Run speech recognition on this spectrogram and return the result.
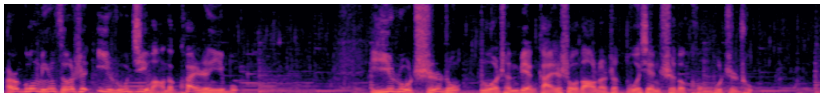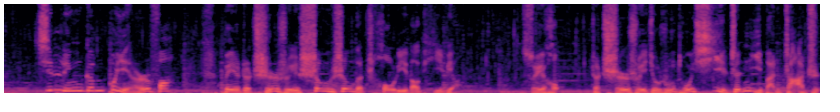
而公明则是一如既往的快人一步。一入池中，洛尘便感受到了这堕仙池的恐怖之处。金灵根不引而发，被这池水生生的抽离到体表，随后。这池水就如同细针一般扎至，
